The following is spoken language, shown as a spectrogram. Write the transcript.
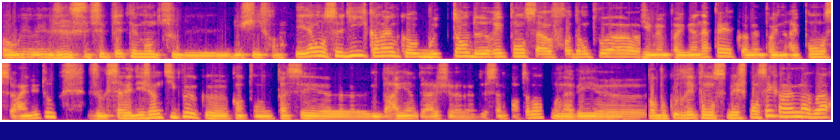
Oh, oui, oui. Je, suis peut-être même en dessous du, du, chiffre. Et là, on se dit quand même qu'au bout de tant de réponses à offre d'emploi, j'ai même pas eu un appel, quand même pas une réponse, rien du tout. Je le savais déjà un petit peu que quand on passait euh, une barrière d'âge euh, de 50 ans, on avait euh, pas beaucoup de réponses. Mais je pensais quand même avoir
